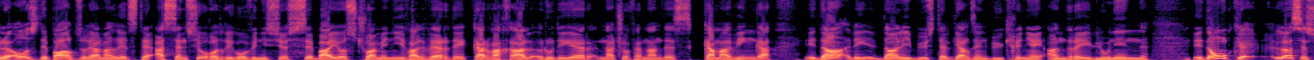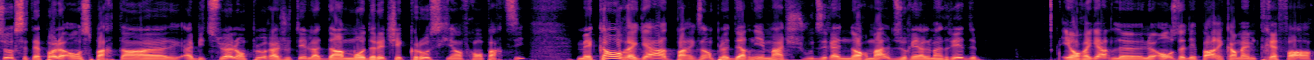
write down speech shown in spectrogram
le 11 départ du Real Madrid, c'était Asensio, Rodrigo Vinicius, Ceballos, Chouameni, Valverde, Carvajal, Rudiger, Nacho Fernandez, Kamavinga. Et dans les, dans les buts, c'était le gardien de but ukrainien Andrei Lunin. Et donc, là, c'est sûr, c'était pas le 11 partant habituel. On peut rajouter là-dedans Modric et Kroos qui en feront partie. Mais quand on regarde, par exemple, le dernier match, je vous dirais normal du Real Madrid, et on regarde le, 11 de départ est quand même très fort.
